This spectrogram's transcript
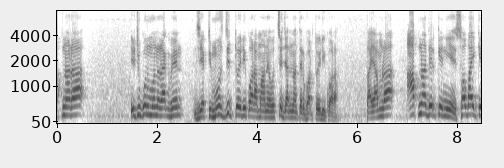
আপনারা এটুকুন মনে রাখবেন যে একটি মসজিদ তৈরি করা মানে হচ্ছে জান্নাতের ঘর তৈরি করা। তাই আমরা আপনাদেরকে নিয়ে, সবাইকে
